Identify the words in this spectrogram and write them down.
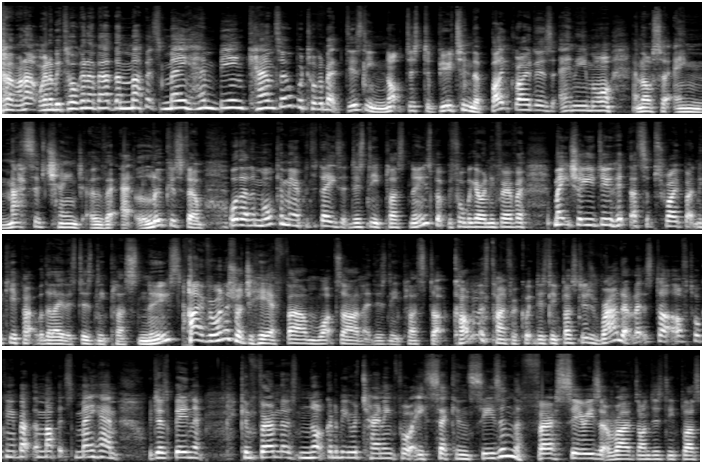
Coming up, we're going to be talking about the Muppets Mayhem being cancelled. We're talking about Disney not distributing the Bike Riders anymore, and also a massive change over at Lucasfilm. All that and more coming up in today's Disney Plus news. But before we go any further, make sure you do hit that subscribe button to keep up with the latest Disney Plus news. Hi everyone, it's Roger here from What's On at DisneyPlus.com, and it's time for a quick Disney Plus news roundup. Let's start off talking about the Muppets Mayhem, which has been confirmed that it's not going to be returning for a second season. The first series arrived on Disney Plus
